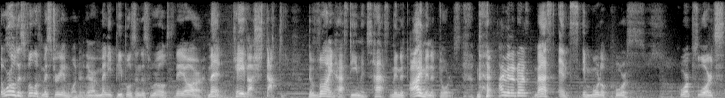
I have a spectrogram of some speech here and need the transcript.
The world is full of mystery and wonder. There are many peoples in this world. They are men, cave ashtaki, divine half-demons, half-minute- I minotaurs, I minotaurs, masked ents, immortal corpse, corpse lords,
